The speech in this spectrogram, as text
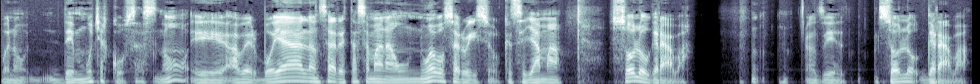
bueno, de muchas cosas, ¿no? Eh, a ver, voy a lanzar esta semana un nuevo servicio que se llama Solo Graba. Así es, Solo Graba.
